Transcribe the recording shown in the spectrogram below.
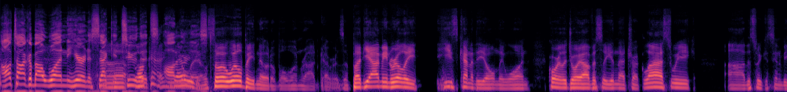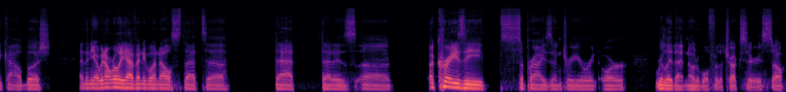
I'll talk about one here in a second Uh, too. That's on the you go. list. So it will be notable when Rod covers it. But yeah, I mean, really, he's kind of the only one. Corey LaJoie, obviously, in that truck last week. Uh, this week it's going to be Kyle Busch, and then yeah, we don't really have anyone else that uh, that that is uh, a crazy surprise entry or or really that notable for the truck series. So.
